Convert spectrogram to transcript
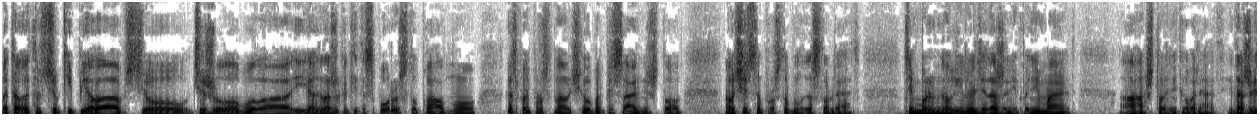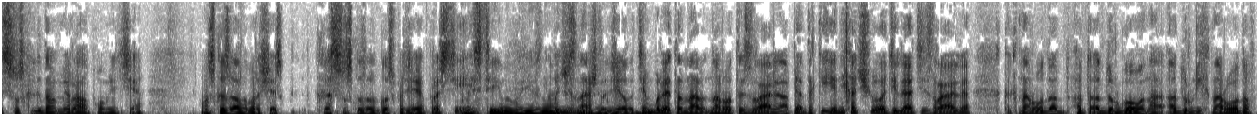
это, это все кипело, все тяжело было, и я даже какие-то споры вступал, но Господь просто научил по Писанию, что научиться просто благословлять. Тем более многие люди даже не понимают, а, что они говорят. И даже Иисус, когда умирал, помните, Он сказал, обращаясь к отцу, сказал, Господи, прости. Прости, мы бы не знали, Мы не знаем, что делать. Тем более это народ Израиля. Опять-таки, я не хочу отделять Израиля как народа от, от, от, другого, от других народов.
